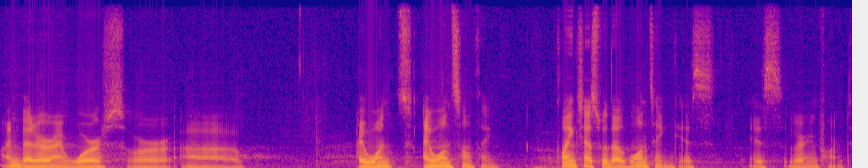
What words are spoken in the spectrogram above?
I'm better, I'm worse, or uh, I want I want something. Playing chess without wanting is is very important.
